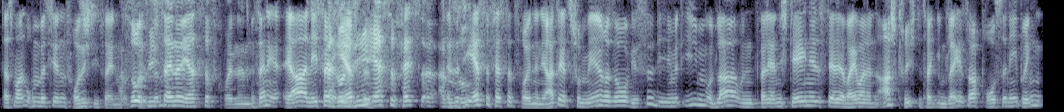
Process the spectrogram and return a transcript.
dass man auch ein bisschen vorsichtig sein muss. So, ist nicht seine erste Freundin. ist seine, ja, nicht seine Also erste. die erste Fest. Also Es ist so, die erste Festnetzfreundin. Er hatte jetzt schon mehrere so, weißt du, die mit ihm und bla. Und weil er nicht derjenige ist, der der Weiber in den Arsch kriegt, das hat ihm gleich gesagt, brauchst du nicht, bring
